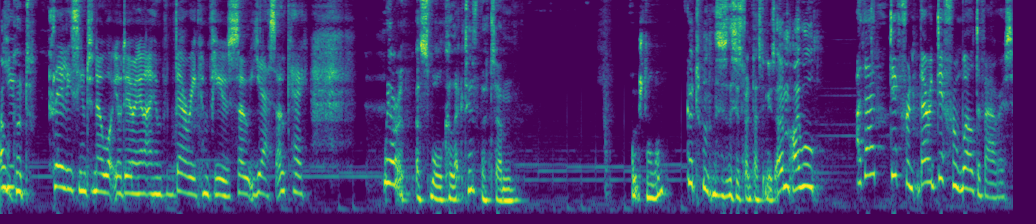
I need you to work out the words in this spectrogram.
Oh, good. Clearly seem to know what you're doing, and I am very confused. So yes, okay. We are a, a small collective, but um, functional one. Good. Well, this is this is fantastic news. Um, I will. Are there different? There are different world devourers.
